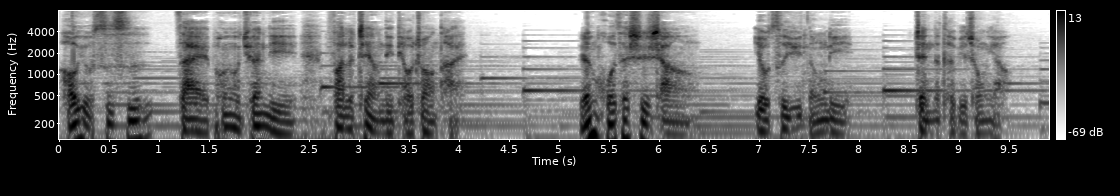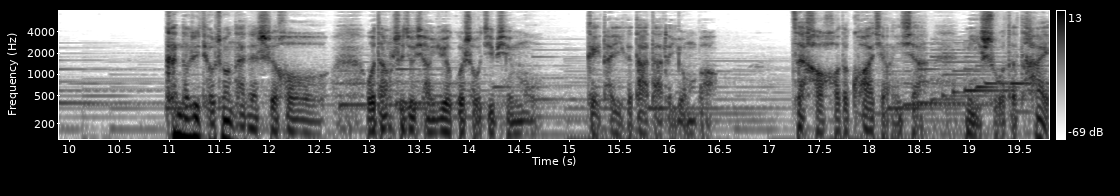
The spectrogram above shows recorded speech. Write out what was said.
好友思思在朋友圈里发了这样的一条状态：人活在世上，有自愈能力，真的特别重要。看到这条状态的时候，我当时就想越过手机屏幕，给他一个大大的拥抱，再好好的夸奖一下。你说的太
